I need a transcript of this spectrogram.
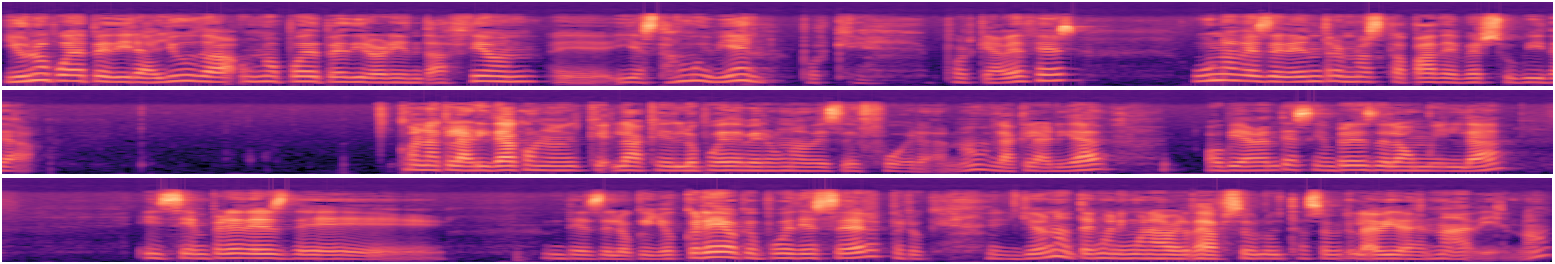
Y uno puede pedir ayuda, uno puede pedir orientación eh, y está muy bien, porque porque a veces uno desde dentro no es capaz de ver su vida con la claridad con la que lo puede ver uno desde fuera, ¿no? La claridad, obviamente, siempre desde la humildad y siempre desde, desde lo que yo creo que puede ser, pero que yo no tengo ninguna verdad absoluta sobre la vida de nadie, ¿no?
